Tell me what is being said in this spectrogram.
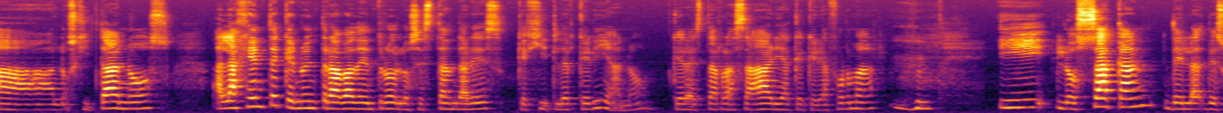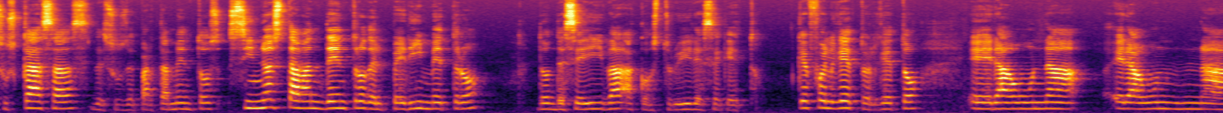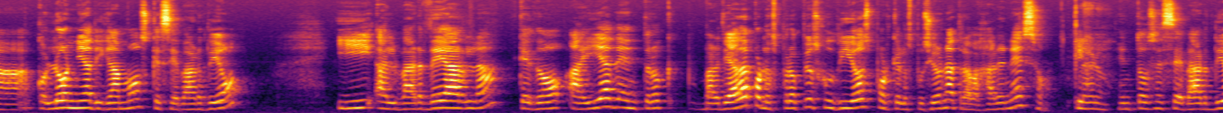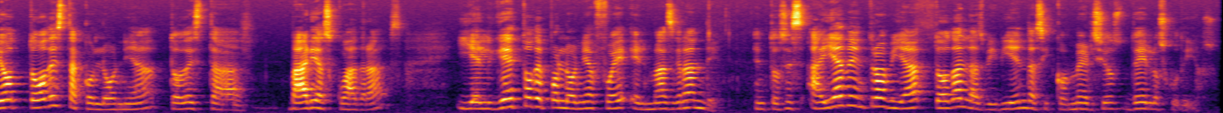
a los gitanos, a la gente que no entraba dentro de los estándares que Hitler quería, ¿no? que era esta raza aria que quería formar, y los sacan de, la, de sus casas, de sus departamentos, si no estaban dentro del perímetro donde se iba a construir ese gueto. ¿Qué fue el gueto? El gueto era una, era una colonia, digamos, que se bardeó y al bardearla quedó ahí adentro, bardeada por los propios judíos porque los pusieron a trabajar en eso. Claro. Entonces se bardeó toda esta colonia, todas estas varias cuadras, y el gueto de Polonia fue el más grande. Entonces ahí adentro había todas las viviendas y comercios de los judíos.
